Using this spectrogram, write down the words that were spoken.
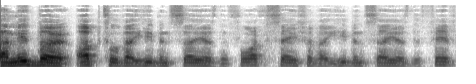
Bamidbar up till Vayibin Sayah is the fourth Sefer, Vayibin Sayah is the fifth.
